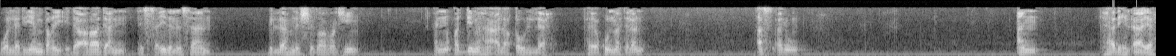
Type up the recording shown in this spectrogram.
والذي ينبغي إذا أراد أن يستعيذ الإنسان بالله من الشيطان الرجيم أن يقدمها على قول الله. فيقول مثلا أسأل عن هذه الآية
